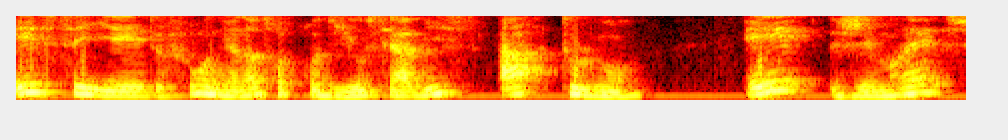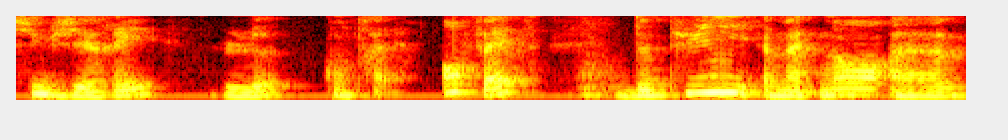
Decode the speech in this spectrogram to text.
essayer de fournir notre produit ou service à tout le monde. Et j'aimerais suggérer le contraire. En fait, depuis maintenant euh,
